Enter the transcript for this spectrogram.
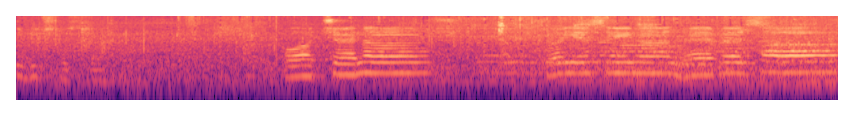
і вічністю. Отче наш, що єси на небесах,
